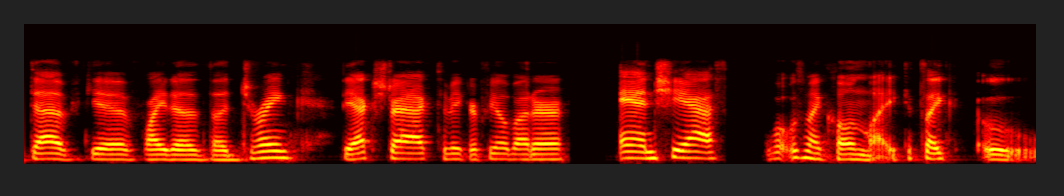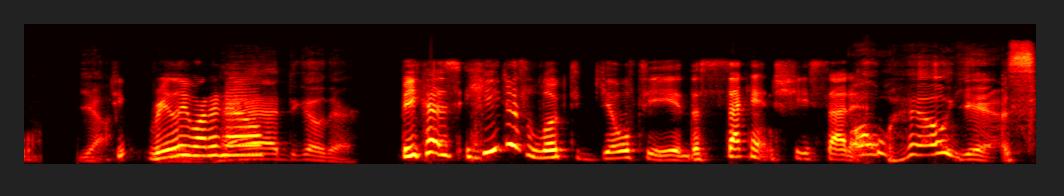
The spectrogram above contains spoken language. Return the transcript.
Dev give Lida the drink, the extract to make her feel better, and she asks, "What was my clone like?" It's like, oh, Yeah. do you really want to know? I had to go there. Because he just looked guilty the second she said it. Oh, hell yes.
